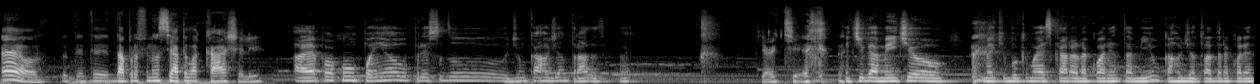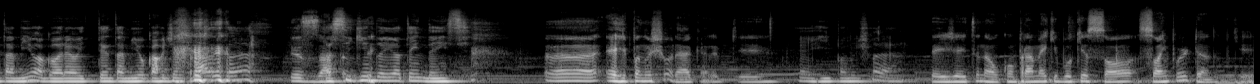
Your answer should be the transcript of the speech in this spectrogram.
É, é ó, 70, dá pra financiar pela caixa ali. A Apple acompanha o preço do, de um carro de entrada, né? Pior que é. Antigamente o MacBook mais caro era 40 mil, o carro de entrada era 40 mil, agora é 80 mil o carro de entrada. Tá, Exato. tá seguindo aí a tendência. Uh, é rir pra não chorar, cara, porque. É rir pra não chorar. Tem jeito não. Comprar MacBook é só, só importando, porque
